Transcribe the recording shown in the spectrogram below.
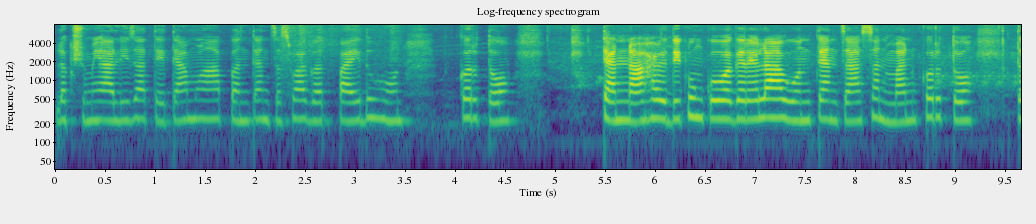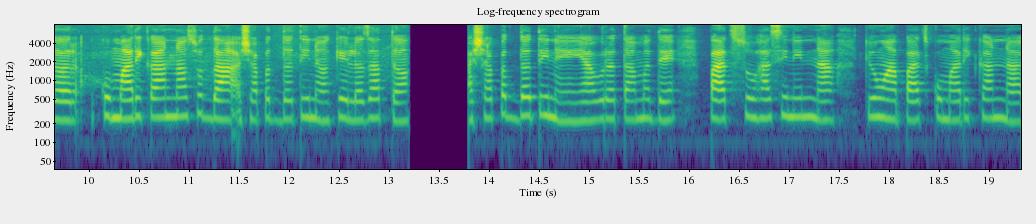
लक्ष्मी आली जाते. त्यामुळं आपण त्यांचं स्वागत पाय धुवून करतो. त्यांना हळदी कुंकू वगैरे लावून त्यांचा सन्मान करतो. तर कुमारिकांना सुद्धा अशा पद्धतीनं केलं जातं. अशा पद्धतीने या व्रतामध्ये पाच सुहासिनींना किंवा पाच कुमारिकांना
